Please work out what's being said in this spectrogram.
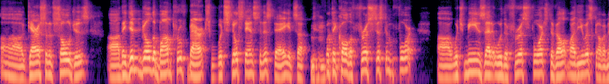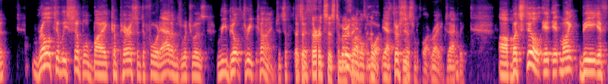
uh, garrison of soldiers. Uh, they did build a bomb-proof barracks, which still stands to this day. It's a mm-hmm. what they call the first system fort, uh, which means that it were the first forts developed by the U.S. government. Relatively simple by comparison to Fort Adams, which was rebuilt three times. It's a that's it's a, third system, third think, level fort. Yeah, third yeah. system fort. Right, exactly. Uh, but still, it, it might be, if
